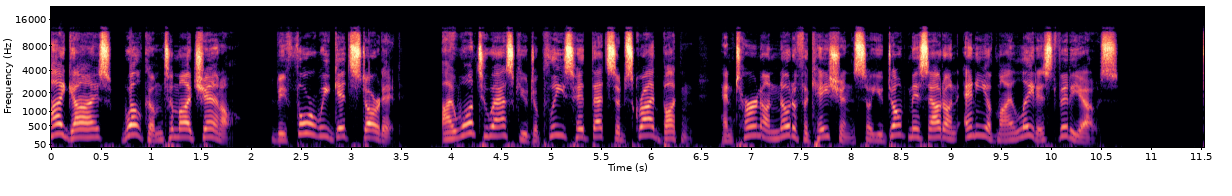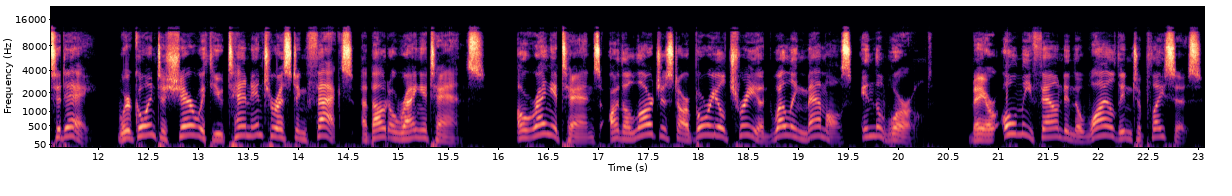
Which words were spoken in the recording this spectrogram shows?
Hi guys, welcome to my channel. Before we get started, I want to ask you to please hit that subscribe button and turn on notifications so you don't miss out on any of my latest videos. Today, we're going to share with you 10 interesting facts about orangutans. Orangutans are the largest arboreal tree-dwelling mammals in the world. They are only found in the wild into places,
